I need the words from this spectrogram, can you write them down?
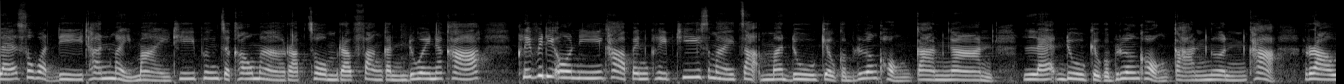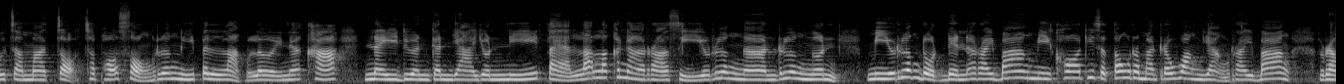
และสวัสดีท่านใหม่ๆ ที่เพิ่งจะเข้ามารับชมรับฟังกันด้วยนะคะ คลิปวิดีโอนี้ค่ะเป็นคลิปที่สมัยจะมาดูเกี่ยวกับเรื่องของการงาน และดูเกี่ยวกับเรื่องของการเงินค่ะ เราจะมาเจาะเฉพาะ 2 เรื่องนี้เป็นหลักเลยนะคะ ในเดือนกันยายนนี้แต่ละลัคนาราศีเรื่องงานเรื่องเงิน มีเรื่องโดดเด่นอะไรบ้าง มีข้อที่จะต้องระมัดระวังอย่างไรบ้าง เรา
